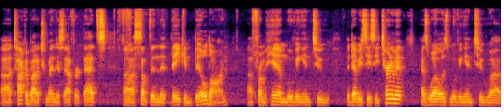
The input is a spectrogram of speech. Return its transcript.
Uh, talk about a tremendous effort. That's uh, something that they can build on uh, from him moving into the WCC tournament as well as moving into uh,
